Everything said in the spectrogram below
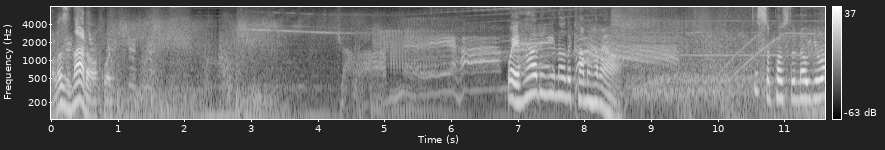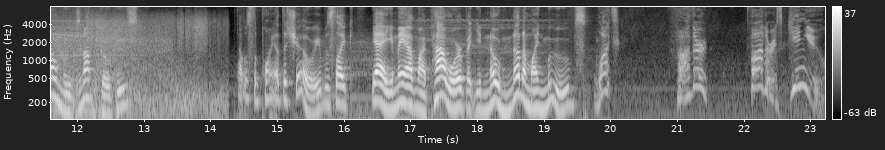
Well, isn't that awkward? Wait, how do you know the Kamehameha? You're supposed to know your own moves, not Goku's. That was the point of the show. It was like, yeah, you may have my power, but you know none of my moves. What? Father? Father is Ginyu!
